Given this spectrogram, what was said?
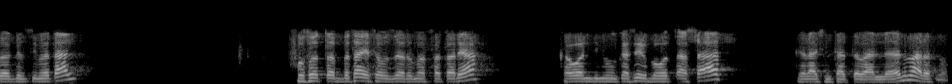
በግልጽ ይመጣል ፎቶ ጠብታ የሰው ዘር መፈጠሪያ ከወንድ ይሁን ከሴት በወጣ ሰዓት ገላችን ታጠባለን ማለት ነው።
